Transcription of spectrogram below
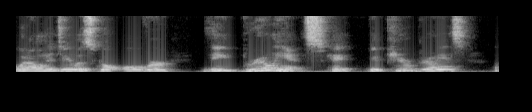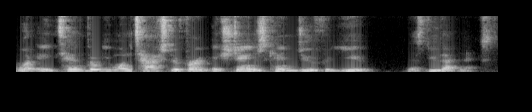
what I want to do is go over the brilliance, okay, the pure brilliance what a 1031 tax deferred exchange can do for you. Let's do that next.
